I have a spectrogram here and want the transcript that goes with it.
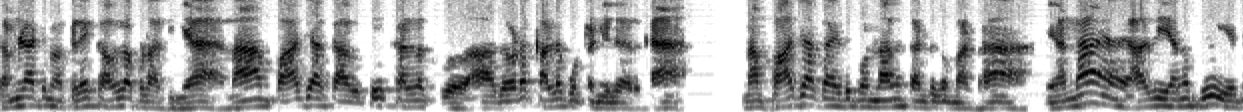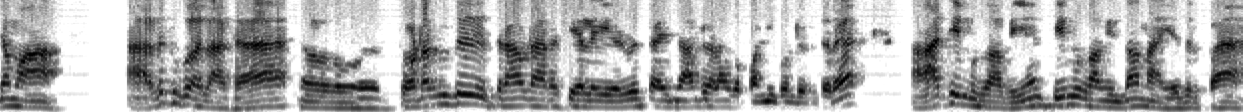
தமிழ்நாட்டு மக்களே கவலைப்படாதீங்க. நான் பாஜகவுக்கு கள்ள அதோட கள்ள கூட்டணியில இருக்கேன். நான் பாஜக இது பண்ணாலும் கண்டுக்க மாட்டேன். ஏன்னா அது எனக்கு எஜமா அதுக்கு பதிலாக தொடர்ந்து திராவிட அரசியலை 75 ஆண்டுகளாக பண்ணி கொண்டிருக்கிற அதிமுகவையும் திமுகவையும் தான் நான் எதிர்ப்பேன்.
